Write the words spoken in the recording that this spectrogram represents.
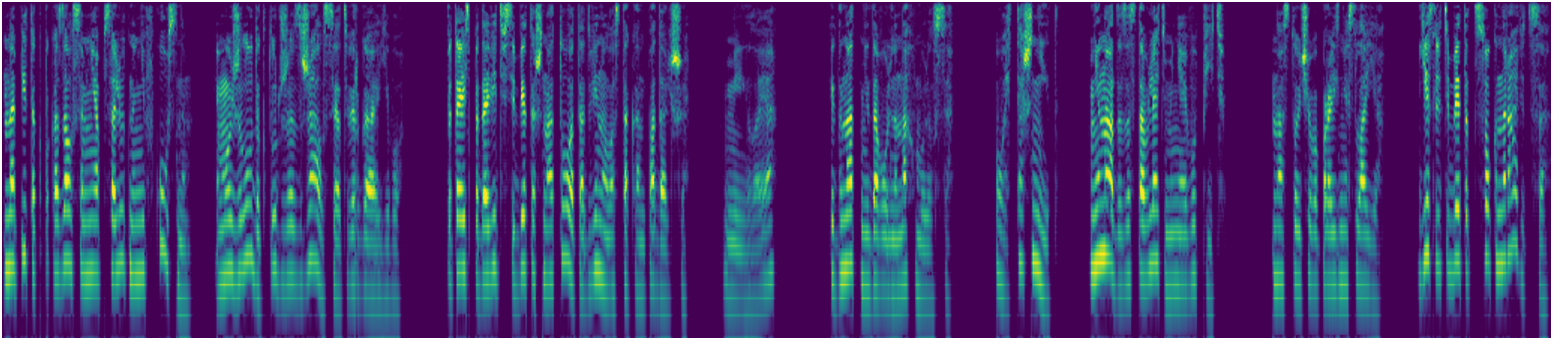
Напиток показался мне абсолютно невкусным, и мой желудок тут же сжался, отвергая его. Пытаясь подавить в себе тошноту, отодвинула стакан подальше. «Милая». Игнат недовольно нахмурился. «Ой, тошнит. Не надо заставлять меня его пить», — настойчиво произнесла я. «Если тебе этот сок нравится,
